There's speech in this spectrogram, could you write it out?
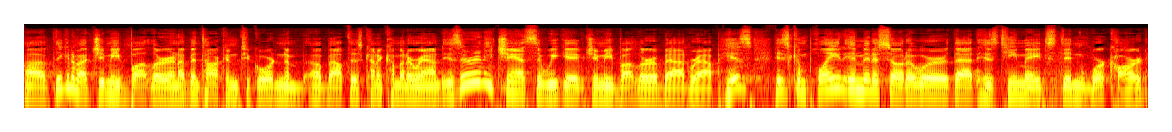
uh, thinking about Jimmy Butler, and I've been talking to Gordon about this, kind of coming around. Is there any chance that we gave Jimmy Butler a bad rap? His his complaint in Minnesota were that his teammates didn't work hard,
